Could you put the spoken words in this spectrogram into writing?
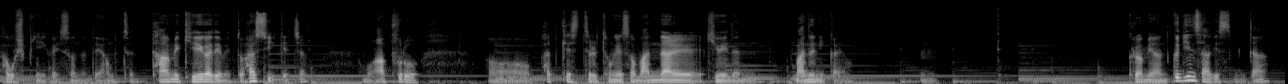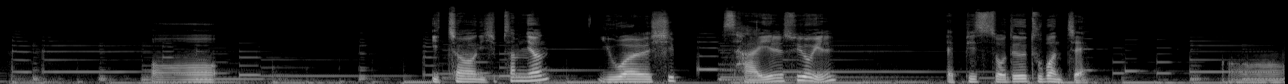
하고 싶은 얘기가 있었는데 아무튼 다음에 기회가 되면 또 할 수 있겠죠. 뭐 앞으로 어, 팟캐스트를 통해서 만날 기회는 많으니까요. 음. 그러면 끝 인사하겠습니다. 어, 2023년 6월 10 4일 수요일 에피소드 두 번째 어,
